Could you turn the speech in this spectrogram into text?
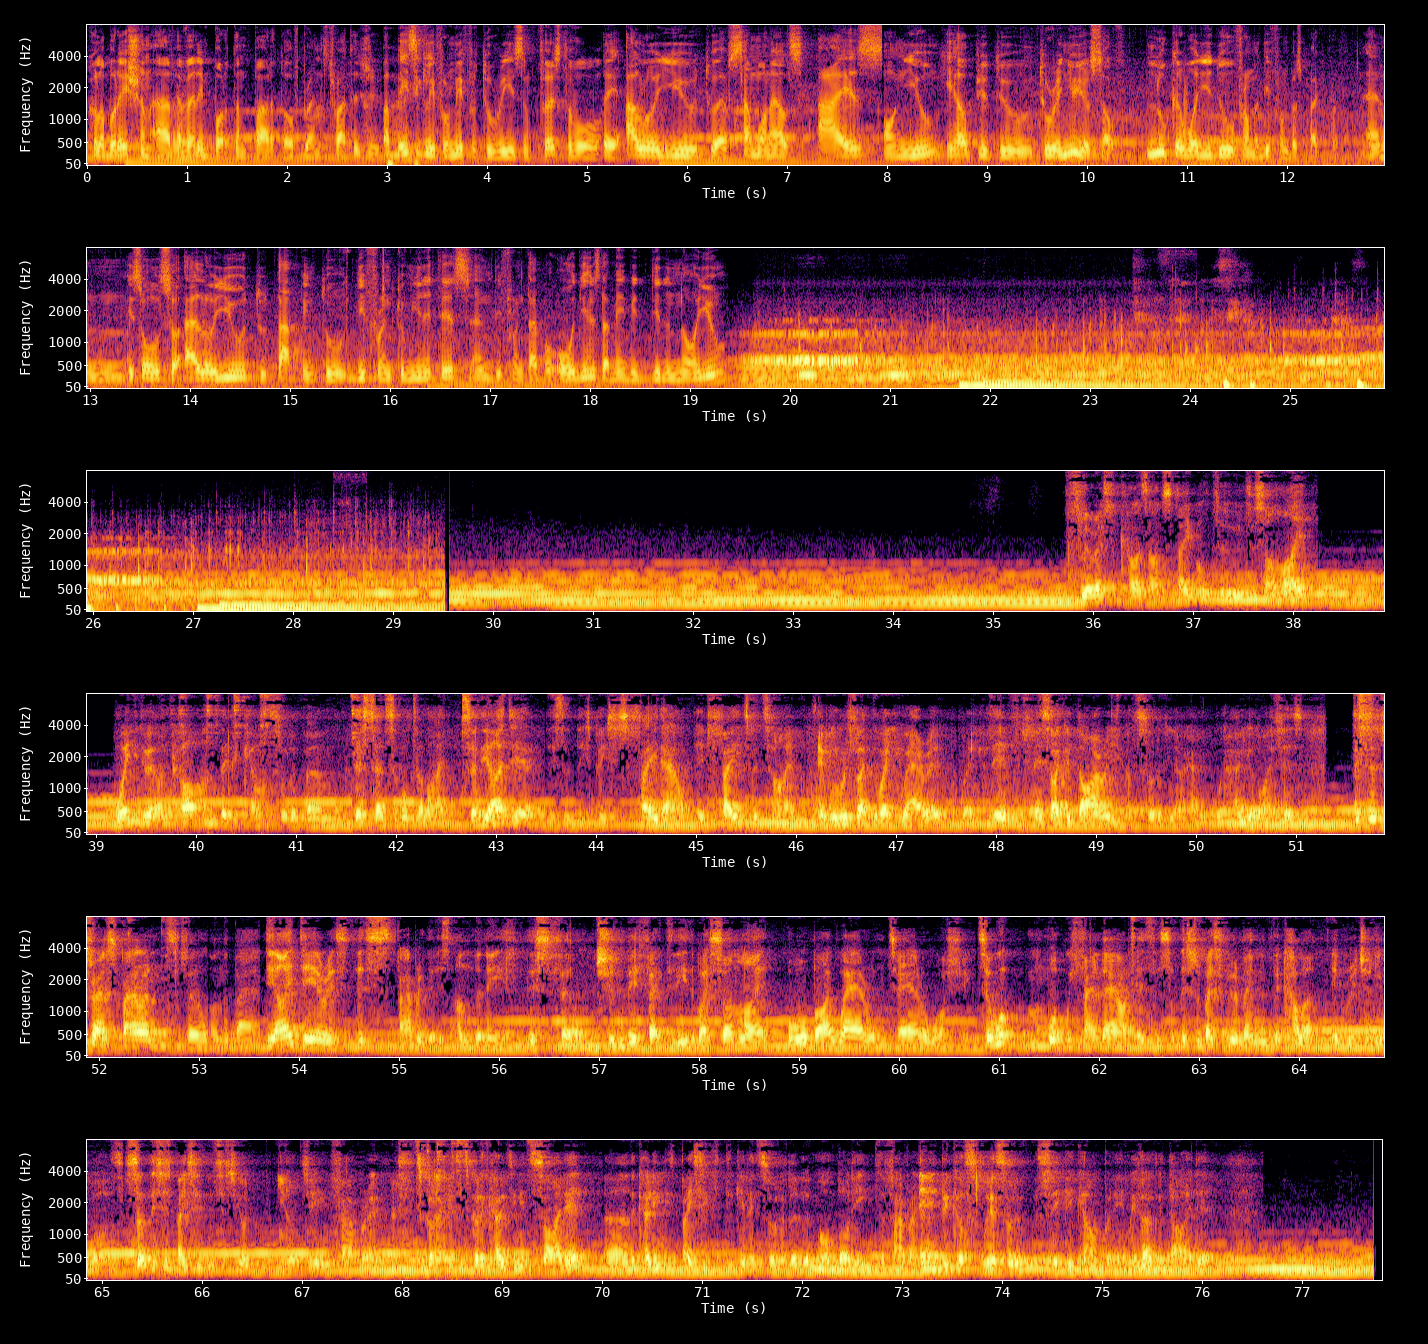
collaboration are a very important part of brand strategy. But basically for me for two reasons. First of all, they allow you to have someone else's eyes on you. He help you to, to renew yourself. Look at what you do from a different perspective. And it's also allow you to tap into different communities and different type of audience that maybe didn't know you. Fluorescent colours aren't stable to, to sunlight. When you do it on cotton, they become sort of um, sensible to light. So the idea is that these pieces fade out. It fades with time. It will reflect the way you wear it, where you live. It's like a diary of sort of, you know, how, how your life is. This is a transparent film on the back. The idea is this fabric that is underneath this film shouldn't be affected either by sunlight or by wear and tear or washing. So what what we found out is this, this will basically remain the colour it originally was. So this is basically this is your you know jean fabric. It's got a, it's got a coating inside it. Uh, the coating is basically to give it sort of a little bit more body to the fabric. And because we're sort of a CP Company, we've over dyed it.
